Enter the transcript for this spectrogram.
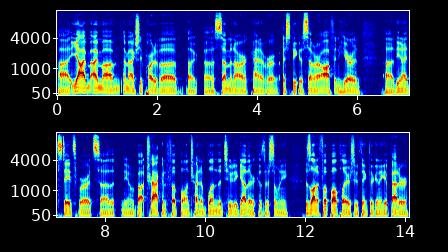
uh, yeah, I'm I'm um, I'm actually part of a, a, a seminar, kind of, or I speak at a seminar often here in uh, the United States, where it's uh, the, you know about track and football and trying to blend the two together because there's so many there's a lot of football players who think they're going to get better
